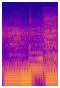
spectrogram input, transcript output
Bye.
